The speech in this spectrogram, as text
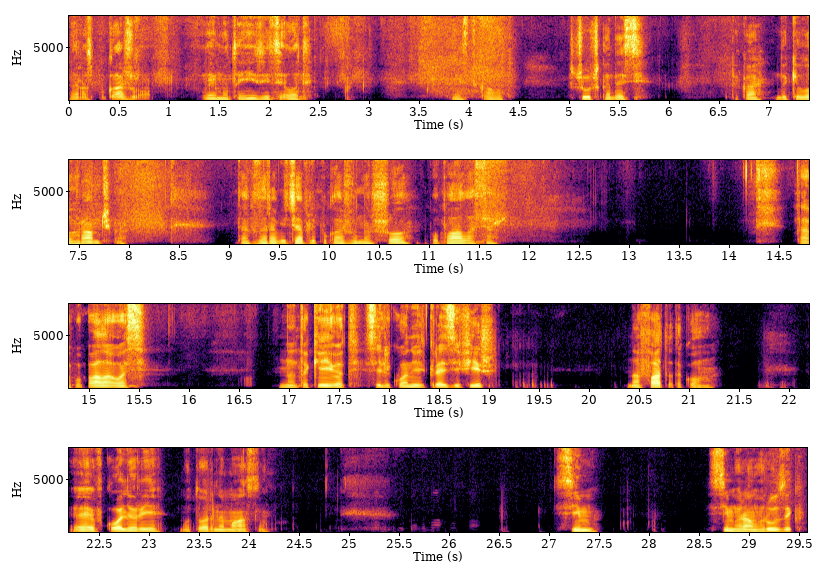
Зараз покажу вам. Вимотані звідси. От. Ось така от щучка десь. Така до кілограмчика. Так, зараз відчеплю, покажу на що попалася. Так, попала ось на такий от силікон від Crazy Fish. На фата такого. Е, в кольорі моторне масло. 7, 7 грам грузик.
